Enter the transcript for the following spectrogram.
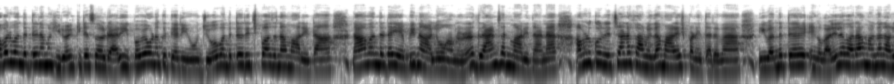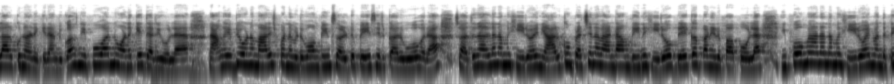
அவர் வந்துட்டு நம்ம ஹீரோயின் கிட்டே சொல்கிறாரு இப்போவே உனக்கு தெரியும் ஜோ வந்துட்டு ரிச் பர்சனாக மாறிட்டான். நான் வந்துட்டு எப்படினாலும் அவனோட கிராண்ட் சன் மாதிரி தானே அவனுக்கு ஒரு ரிச்சான ஃபேமிலி தான் மேரேஜ் பண்ணி தருவேன். நீ வந்துட்டு எங்கள் வழியில் வராமல் இருந்தால் நல்லாயிருக்கும்னு நினைக்கிறேன். பிகாஸ் நீ பூவான்னு உனக்கே தெரியும்ல. நாங்கள் எப்படி உன்னை மேரேஜ் பண்ண விடுவோம்? அப்படின்னு சொல்லிட்டு பேசி பேசியிருக்காரு ஓவரா ஸோ அதனால தான் நம்ம ஹீரோயின் யாருக்கும் பிரச்சனை வேண்டாம் அப்படின்னு ஹீரோ பிரேக்கப் பண்ணியிருப்பா போல். இப்போவுமே ஆனால் நம்ம ஹீரோயின் வந்துட்டு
